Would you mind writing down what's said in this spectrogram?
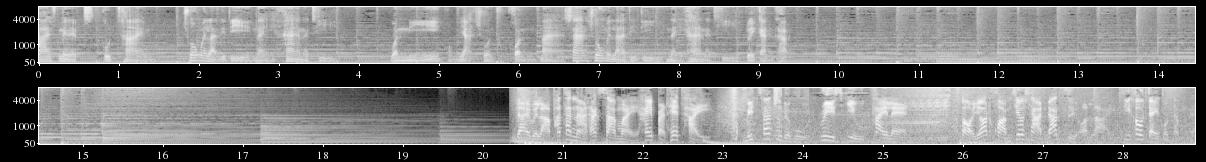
5 minutes good time ช่วงเวลาดีๆ ใน 5 นาที วันนี้ผมอยากชวนทุกคนมาสร้างช่วงเวลาดีๆ ใน 5 นาทีด้วยกันครับ ได้เวลาพัฒนาทักษะใหม่ให้ประเทศไทย Mission to the Moon Reskill Thailand ต่อยอดความเชี่ยวชาญด้านสื่อออนไลน์ที่เข้าใจคนทำงาน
